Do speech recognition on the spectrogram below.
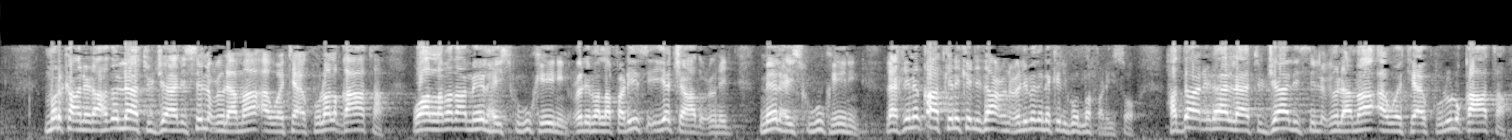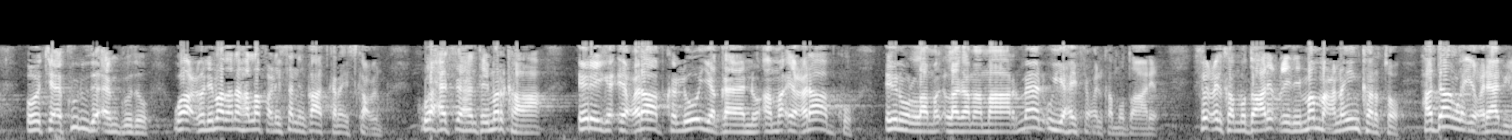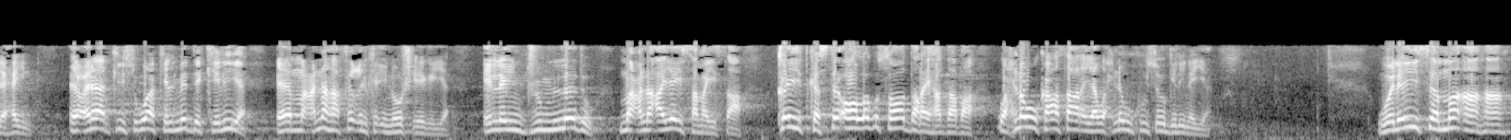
markaan idhaahdo laa tujaalis alculamaaa wa ta'kula alqaata. Waa labadaa meel ha iskugu keenin. Culimo la fadhiisi iyo jaad cunid. Meel ha iskugu keenin. Laakiin in qaadkana kelidaa cun culimadana keligood la fadhiiso. Haddaan idhaha laa tujaalis alculamaaa wa ta'kulu lqaata oo ta'kuluda angodo waa culimadana ha la fadhiisanin qaadkana iska cun. Waxaad fahantay markaa ereyga icraabka loo yaqaano ama icraabku inuu lagama maarmaan u yahay ficilka mudaaric ficilka mudaariciidi ma macnayn karto. Haddaan la icraabi lahayn icraabkiisu waa kelmadda keliya ee macnaha ficilka inoo sheegaya. Ilain jumladu macno ayay samaysaa. Qeyd kaste oo lagu soo daray haddaba waxna wuu kaa saaraya waxna wuu kuu soo gelinaya. Walaysa ma aha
